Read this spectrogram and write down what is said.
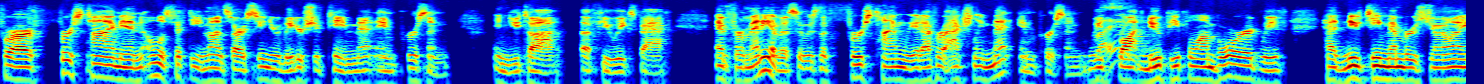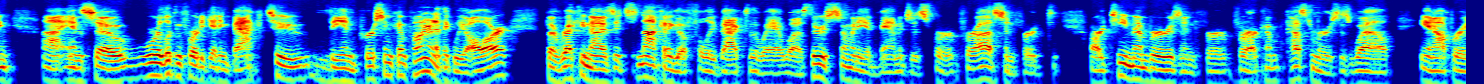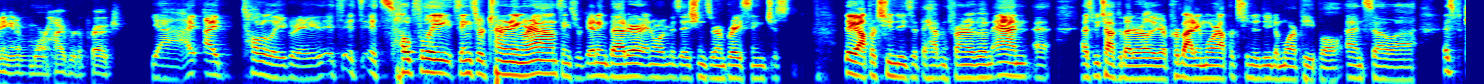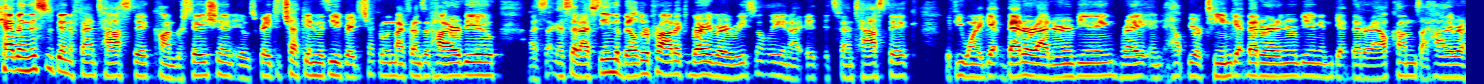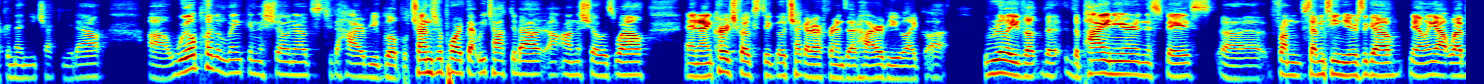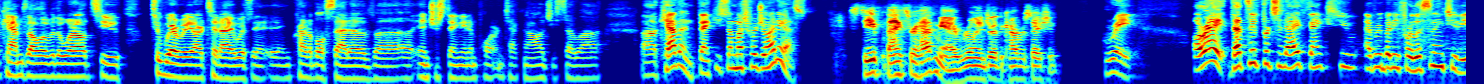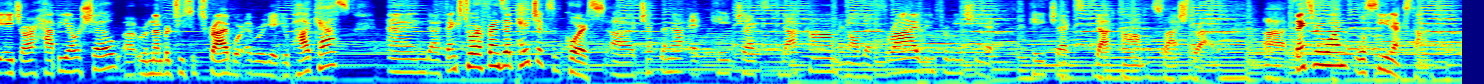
for our first time in almost 15 months our senior leadership team met in person in utah a few weeks back and for many of us, it was the first time we had ever actually met in person. We've right. brought new people on board. We've had new team members join. Uh, and so we're looking forward to getting back to the in person component. I think we all are, but recognize it's not going to go fully back to the way it was. There's so many advantages for, for us and for t- our team members and for, for our com- customers as well in operating in a more hybrid approach. Yeah, I, I totally agree. It's it's it's hopefully things are turning around, things are getting better, and organizations are embracing just the opportunities that they have in front of them, and uh, as we talked about earlier, providing more opportunity to more people. And so, uh, Kevin, this has been a fantastic conversation. It was great to check in with you. Great to check in with my friends at HireVue. Like I said, I've seen the Builder product very very recently, and I, it, it's fantastic. If you want to get better at interviewing, right, and help your team get better at interviewing and get better outcomes, I highly recommend you checking it out. Uh, we'll put a link in the show notes to the HireVue Global Trends Report that we talked about uh, on the show as well. And I encourage folks to go check out our friends at HireVue, like uh, really the, the, the pioneer in this space uh, from 17 years ago, nailing out webcams all over the world to to where we are today with an incredible set of uh, interesting and important technology. So, uh, Kevin, thank you so much for joining us. Steve, thanks for having me. I really enjoyed the conversation. Great. All right, that's it for today. Thanks to everybody for listening to the HR Happy Hour Show. Uh, remember to subscribe wherever you get your podcasts. And uh, thanks to our friends at Paychex, of course. Uh, check them out at paychex.com and all the Thrive information at paychex.com slash thrive. Uh, thanks, everyone. We'll see you next time.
